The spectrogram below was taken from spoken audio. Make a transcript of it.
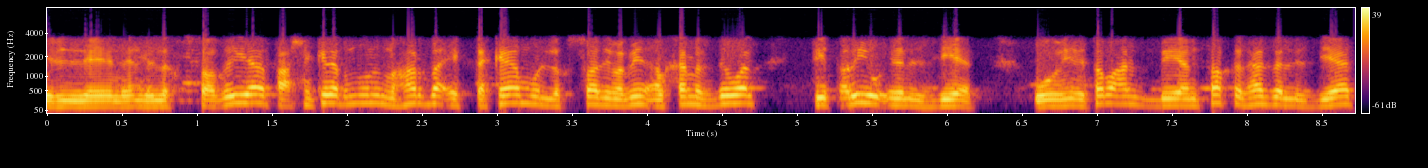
الاقتصادية. فعشان كده بنقول النهارده التكامل الاقتصادي ما بين الخمس دول في طريقه إلى الازدياد. وطبعا بينتقل هذا الازدياد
